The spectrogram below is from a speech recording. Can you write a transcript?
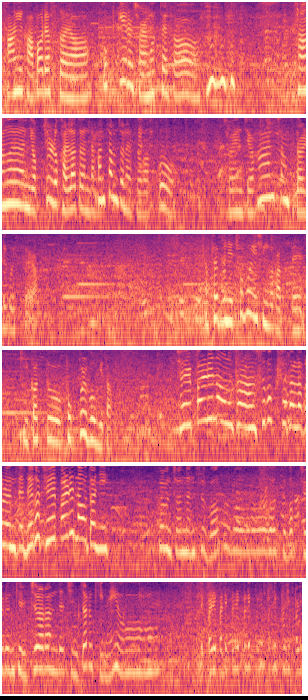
장이 가버렸어요 뽑기를 잘못해서 장은 옆줄로 갈라졌는데 한참 전에 들어갔고 저희는 지금 한참 기다리고 있어요. 옆에 분이 초보이신 것 같대. 이것도 복불복이다. 제일 빨리 나오는 사람 수박 사달라 그랬는데 내가 제일 빨리 나오다니. 그러면 저는 수박으로 수박 줄은 길 줄 알았는데 진짜로 기네요. 빨리 빨리 빨리 빨리 빨리 빨리 빨리 빨리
